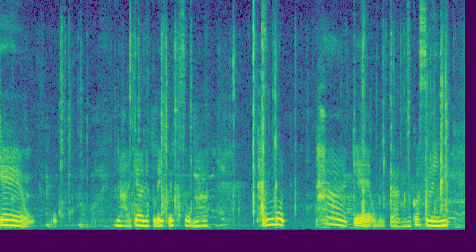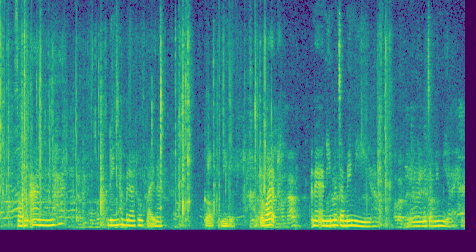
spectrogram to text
แก้วนะคะแก้วเล็กๆไว้ผสมนะคะ ทั้งหมดห้าแก้วเหมือนกัน แล้วก็สลิงสองอันนะคะ สลิงธรรมดาทั่วไปนะ ก็นี่เลย แต่ว่าในอันนี้มันจะไม่มีนะคะอันนี้มันจะไม่มีอะไรให้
